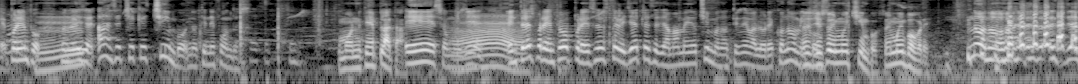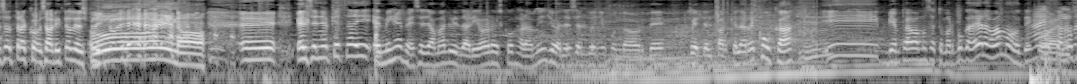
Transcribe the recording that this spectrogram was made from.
Eh, por ejemplo, Mm. cuando dicen, ah, ese cheque es chimbo, no tiene fondos. Como no tiene plata. Eso, muy Ah. bien. Entonces, por ejemplo, por eso este billete se llama medio chimbo, no tiene valor económico. Entonces, yo soy muy chimbo, soy muy pobre. No, no, eso, es- ya es otra cosa, ahorita lo explico. Uy, no. Eh, el señor que está ahí es mi jefe, se llama Luis Darío Orozco Jaramillo, él es el dueño y fundador de, pues, del Parque La Recuca. Mm. Y bien, pues vamos a tomar bogadera, vamos, dejen los tarros vamos,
